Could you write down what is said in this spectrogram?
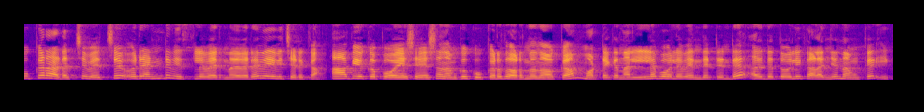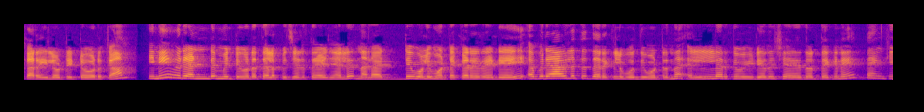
കുക്കർ അടച്ച് വെച്ച് ഒരു രണ്ട് വിസിൽ വരുന്നവരെ വേവിച്ചെടുക്കാം. ആവിയൊക്കെ പോയ ശേഷം നമുക്ക് കുക്കർ തുറന്ന് നോക്കാം. മുട്ടയൊക്കെ നല്ല പോലെ വെന്തിട്ടുണ്ട്. അതിന്റെ തൊലി കളഞ്ഞ് നമുക്ക് ഈ കറിയിലോട്ട് ഇട്ട് കൊടുക്കാം. ഇനി ഒരു രണ്ട് മിനിറ്റും കൂടെ തിളപ്പിച്ചെടുത്ത് കഴിഞ്ഞാൽ നല്ല അടിപൊളി മുട്ടക്കറി റെഡിയായി അപ്പോൾ രാവിലത്തെ തിരക്കിൽ ബുദ്ധിമുട്ടുന്ന എല്ലാവർക്കും വീഡിയോ ഒന്ന് ഷെയർ ചെയ്ത് കൊടുത്തേക്കണേ. താങ്ക്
